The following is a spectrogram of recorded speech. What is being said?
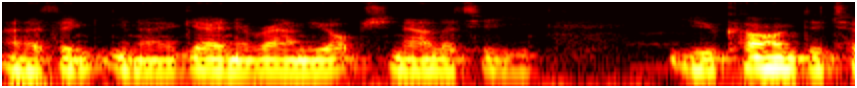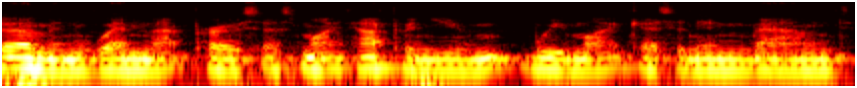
And I think, you know, again, around the optionality, you can't determine when that process might happen. You, we might get an inbound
